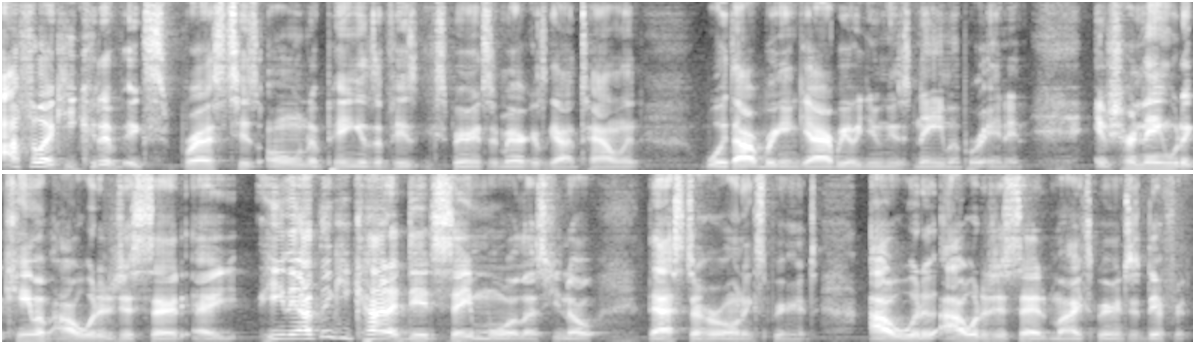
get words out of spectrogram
I feel like he could have expressed his own opinions of his experience at America's Got Talent without bringing Gabrielle Union's name up or in it. If her name would have came up, I would have just said, "Hey, he." I think he kind of did say more or less, you know, that's to her own experience. I would have, I would have just said my experience is different.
